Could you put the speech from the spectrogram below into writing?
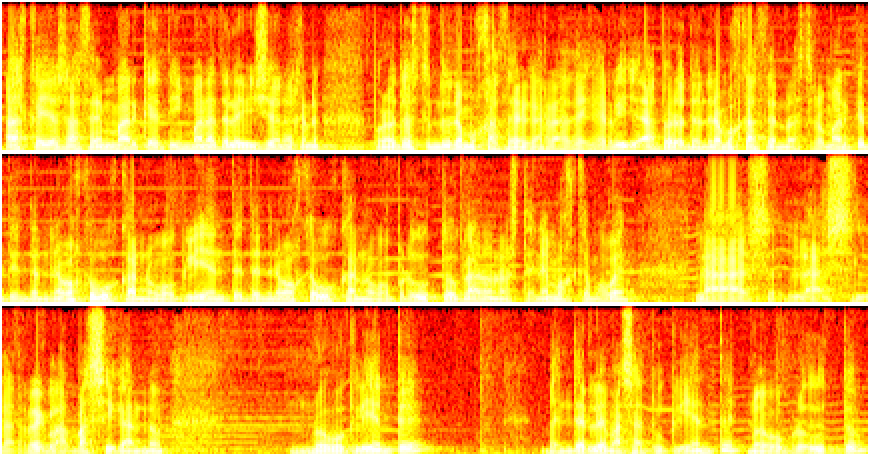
Ah, es que ellos hacen marketing, van a televisión. Pues nosotros tendremos que hacer guerras de guerrilla, pero tendremos que hacer nuestro marketing, tendremos que buscar nuevo cliente, tendremos que buscar nuevo producto. Claro, nos tenemos que mover las, las, las reglas básicas, ¿no? Nuevo cliente, venderle más a tu cliente, nuevo producto,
